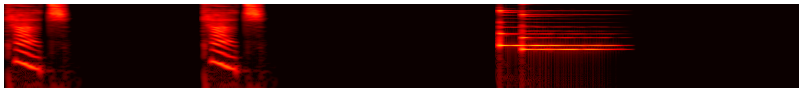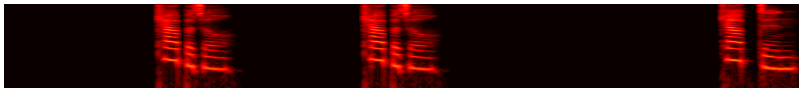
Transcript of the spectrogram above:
Catch, catch. Capital, capital. Captain,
